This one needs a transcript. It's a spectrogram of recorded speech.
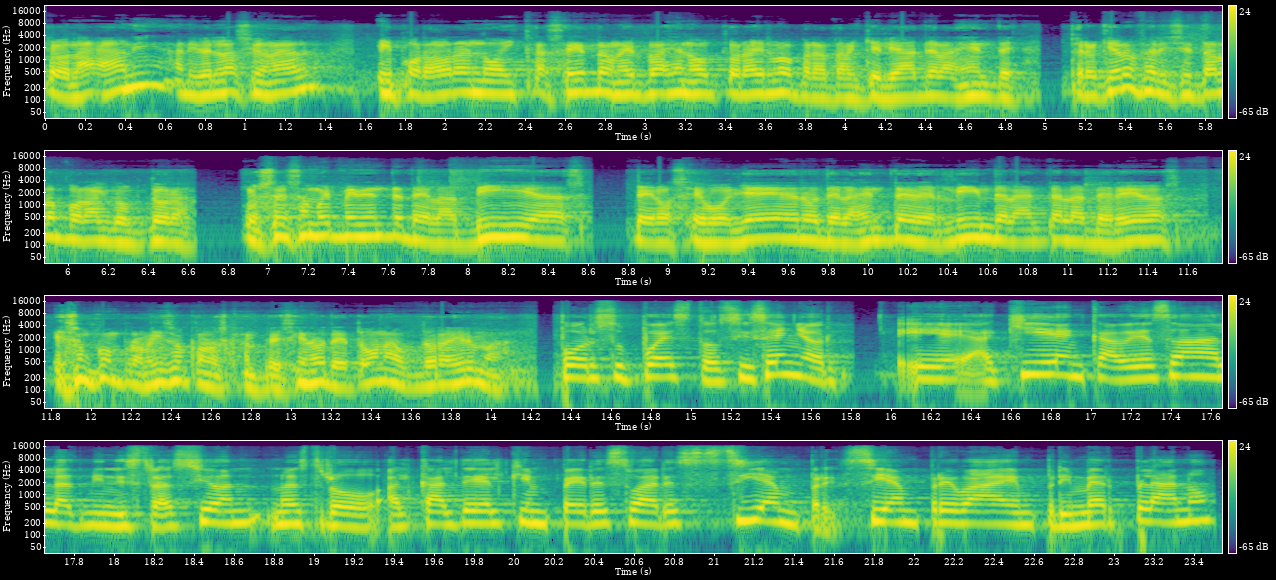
con ANI a nivel nacional y por ahora no hay caseta, no hay página, doctora Irma, para tranquilidad de la gente. Pero quiero felicitarlo por algo, doctora. Usted está muy pendiente de las vías, de los cebolleros, de la gente de Berlín, de la gente de las veredas. Es un compromiso con los campesinos de Tona, doctora Irma. Por supuesto, sí, señor. Eh, aquí encabeza la administración nuestro alcalde Elkin Pérez Suárez siempre, siempre va en primer plano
